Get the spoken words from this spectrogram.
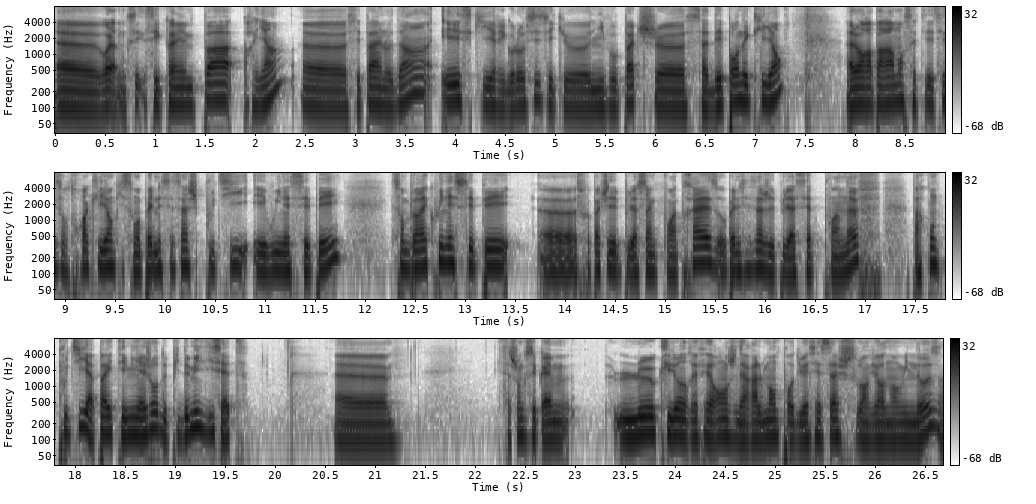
Euh, voilà, donc c'est c'est quand même pas rien, euh, c'est pas anodin. Et ce qui est rigolo aussi, c'est que niveau patch, euh, ça dépend des clients. Alors apparemment, ça a été testé sur trois clients qui sont OpenSSH, PuTTY et WinSCP. Il semblerait que WinSCP euh, soit patché depuis la 5.13, OpenSSH depuis la 7.9. Par contre, PuTTY n'a pas été mis à jour depuis 2017. Euh, sachant que c'est quand même le client de référence généralement pour du SSH sous l'environnement Windows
